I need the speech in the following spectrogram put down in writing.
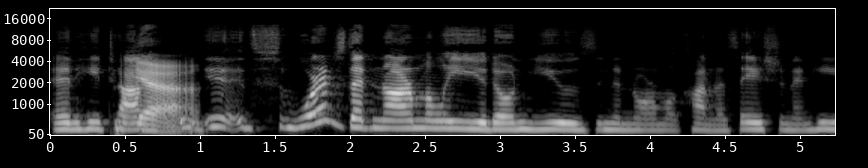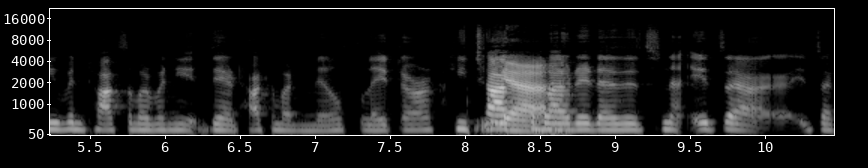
And he talks Yeah. it's words that normally you don't use in a normal conversation. And he even talks about when he, they're talking about MILF later. He talks Yeah. about it as it's not it's a it's a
